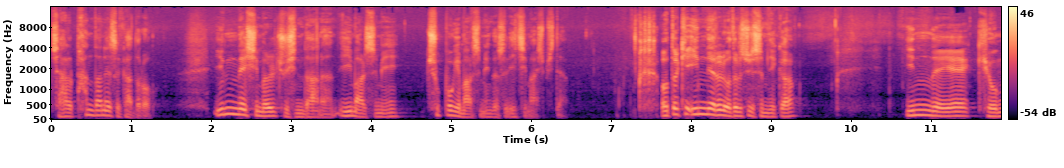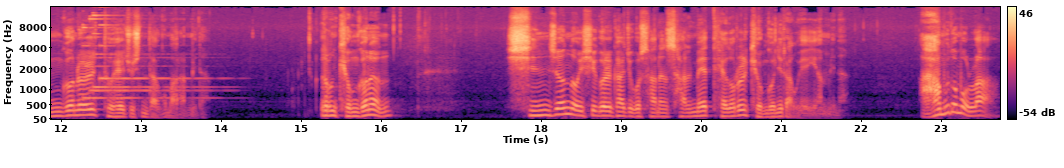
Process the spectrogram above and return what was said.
잘 판단해서 가도록 인내심을 주신다는 이 말씀이 축복의 말씀인 것을 잊지 마십시다. 어떻게 인내를 얻을 수 있습니까? 인내에 경건을 더해 주신다고 말합니다. 여러분, 경건은 신전 의식을 가지고 사는 삶의 태도를 경건이라고 얘기합니다. 아무도 몰라.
